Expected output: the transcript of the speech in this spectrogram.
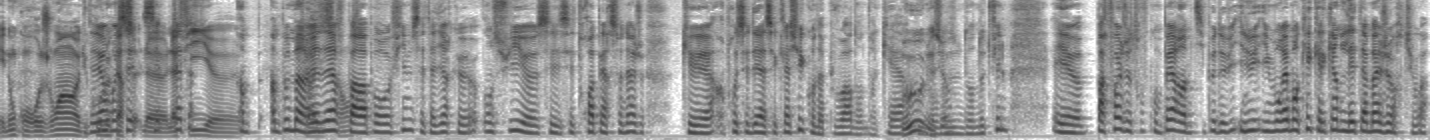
Et donc, on rejoint du coup le perso- la, fille. euh, un, un peu ma réserve par rapport au film, c'est-à-dire que on suit euh, ces, ces trois personnages, qui est un procédé assez classique qu'on a pu voir dans Dunkerque, Oui, dans, d'autres films. Et euh, parfois, je trouve qu'on perd un petit peu de vie. Il, il m'aurait manqué quelqu'un de l'état-major, tu vois,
